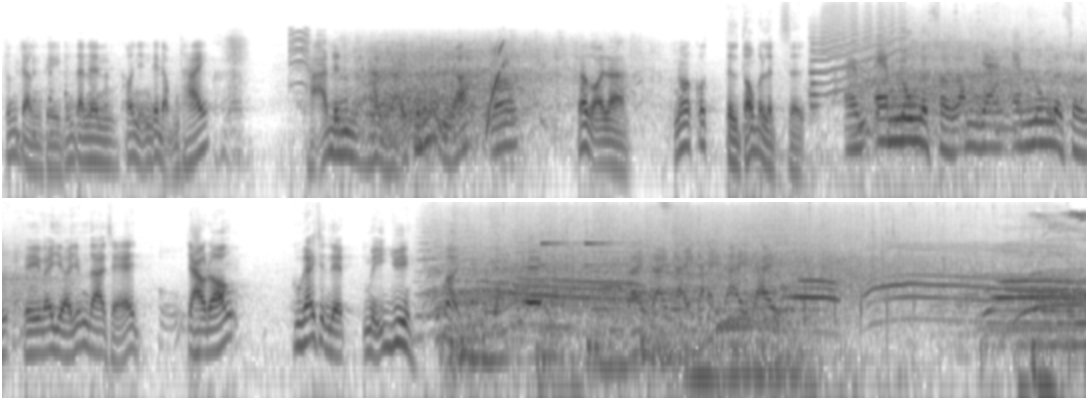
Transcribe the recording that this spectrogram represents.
tuấn trần thì chúng ta nên có những cái động thái thả đinh hay là rải thính gì đó. Nó nó gọi là nó có từ tốn và lịch sự. Em em luôn lịch sự anh giang em luôn lịch sự. Thì bây giờ chúng ta sẽ chào đón cô gái xinh đẹp mỹ duyên. Xin mời. Đây đây đây đây đây đây. Chào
